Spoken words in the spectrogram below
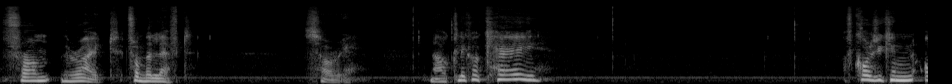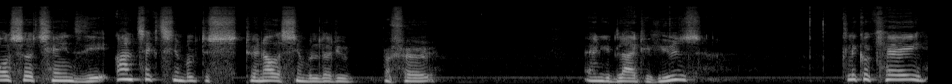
from the right, from the left. Sorry. Now click OK. Of course you can also change the unchecked symbol to, to another symbol that you prefer and you'd like to use. Click OK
